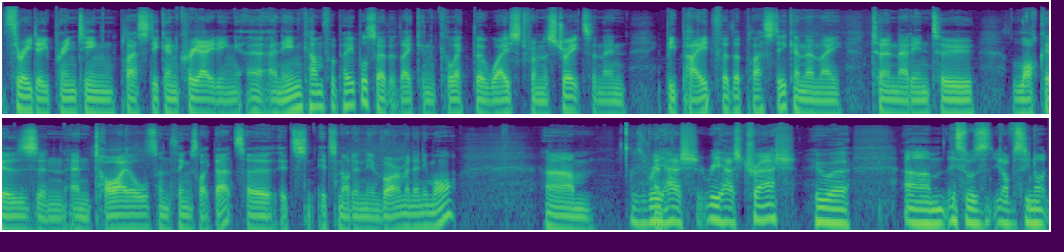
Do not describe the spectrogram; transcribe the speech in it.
3D printing plastic and creating a, an income for people so that they can collect the waste from the streets and then be paid for the plastic, and then they turn that into lockers and, and tiles and things like that. So it's it's not in the environment anymore. Um, There's rehash rehash trash who are. Um, this was obviously not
